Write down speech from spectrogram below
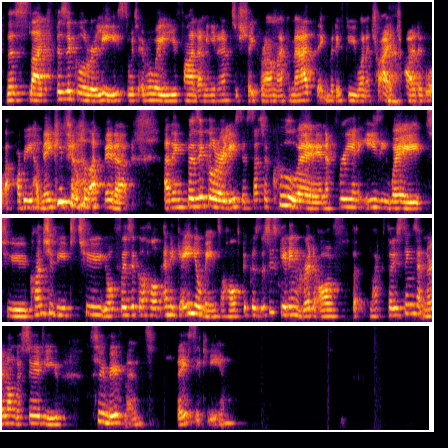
this like physical release, whichever way you find. I mean, you don't have to shake around like a mad thing, but if you want to try it, try it. It will probably make you feel a lot better. I think physical release is such a cool way and a free and easy way to contribute to your physical health and again your mental health because this is getting rid of the, like those things that no longer serve you through movement, basically.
